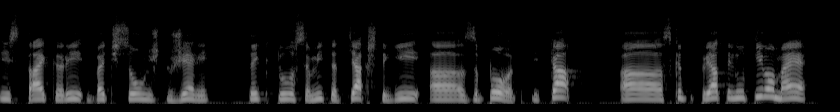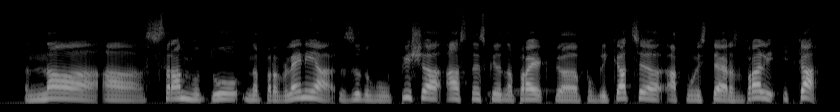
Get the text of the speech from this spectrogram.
и страйкари вече са унищожени, тъй като самите тях ще ги а, запълват. И така, а, скъпи приятели, отиваме на а, срамното направление, за да го опиша. Аз днес направих а, публикация, ако не сте разбрали. И така,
